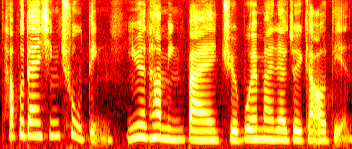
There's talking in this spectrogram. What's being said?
他不担心触顶，因为他明白绝不会卖在最高点。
